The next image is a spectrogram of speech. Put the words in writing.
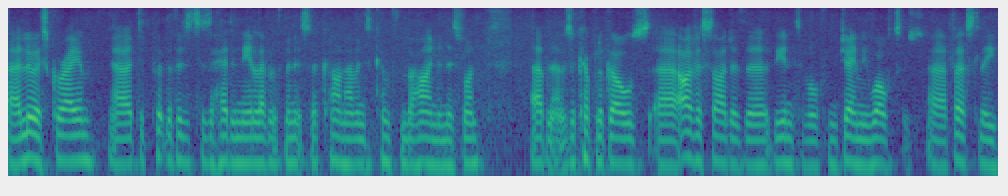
Uh, Lewis Graham uh, did put the visitors ahead in the 11th minute, so Calne having to come from behind in this one. Uh, but that was a couple of goals uh, either side of the, the interval from Jamie Walters. Uh, firstly,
